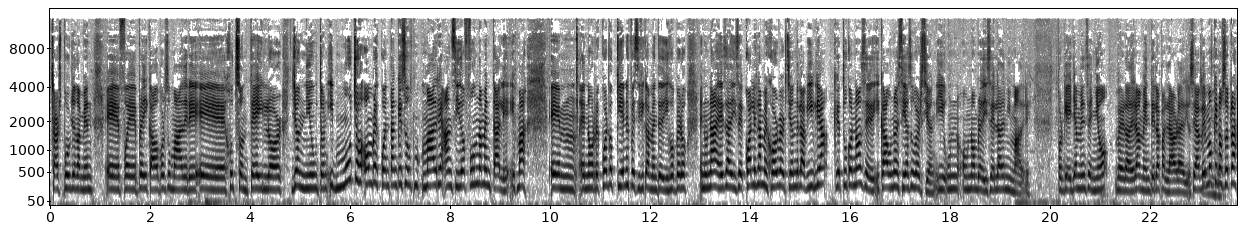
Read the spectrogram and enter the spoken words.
Charles Spurgeon también eh, fue predicado por su madre, eh, Hudson Taylor, John Newton y muchos hombres cuentan que sus madres han sido fundamentales. Es más, em, eh, no recuerdo quién específicamente dijo, pero en una de esas dice, ¿cuál es la mejor versión de la Biblia que tú conoces? Y cada uno decía su versión y un, un hombre dice, la de mi madre. Porque ella me enseñó verdaderamente la palabra de Dios. O sea, vemos que nosotras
